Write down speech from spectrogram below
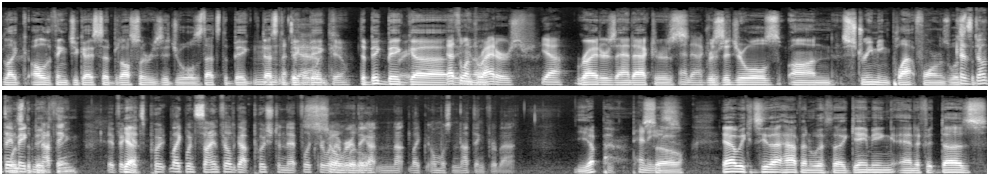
like all the things you guys said, but also residuals. That's the big. That's the that's a big, good big, the big, big. Right. Uh, That's the you one for know, writers. Yeah. writers and actors. And actors. Residuals on streaming platforms was because the- don't they make the big nothing thing. if it Yeah. gets put like when Seinfeld got pushed to Netflix or So whatever they got not like almost nothing for that. Yep. Pennies. So, yeah, we could see that happen with uh, gaming, and if it does,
